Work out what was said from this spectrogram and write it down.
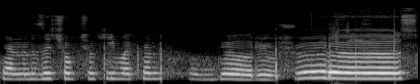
Kendinize çok çok iyi bakın. Görüşürüz.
